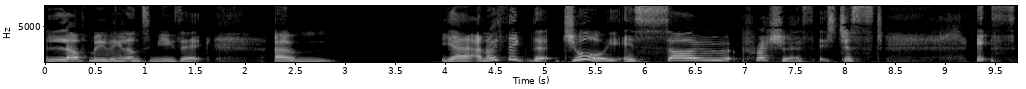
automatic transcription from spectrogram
Love moving Mm. along to music. Um, yeah, and I think that joy is so precious. It's just, it's.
